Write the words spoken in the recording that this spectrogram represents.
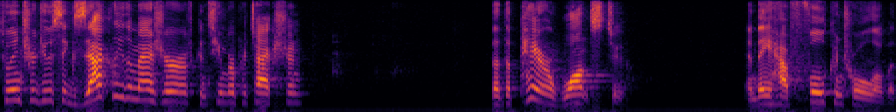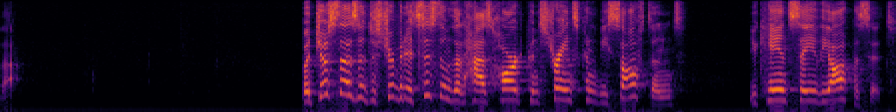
to introduce exactly the measure of consumer protection that the payer wants to, and they have full control over that. But just as a distributed system that has hard constraints can be softened, you can't say the opposite.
